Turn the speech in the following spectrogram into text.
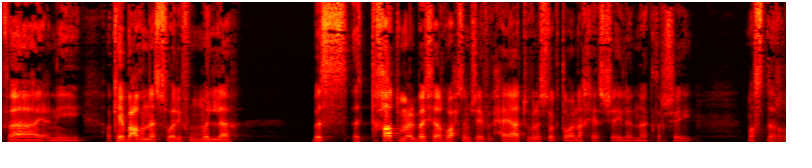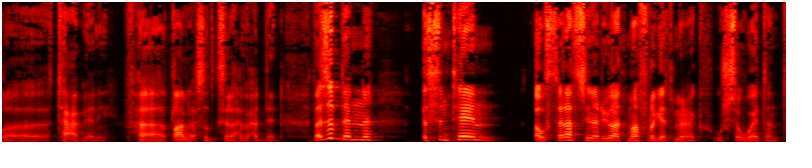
فيعني okay بعض الناس سواليفهم مملة بس التخاطب مع البشر هو أحسن شيء في الحياة وفي نفس الوقت طبعا اخيس شيء لأنه أكثر شيء مصدر آه، تعب يعني. فطالع صدق سلاح ذو حدين. فزبده انه الثنتين أو الثلاث سيناريوهات ما فرقت معك وش سويت أنت؟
